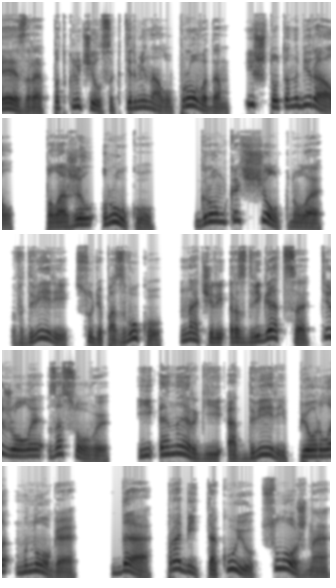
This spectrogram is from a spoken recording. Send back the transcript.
Эзра подключился к терминалу проводом и что-то набирал. Положил руку. Громко щелкнуло. В двери, судя по звуку, начали раздвигаться тяжелые засовы и энергии от двери перло много. Да, пробить такую сложно.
